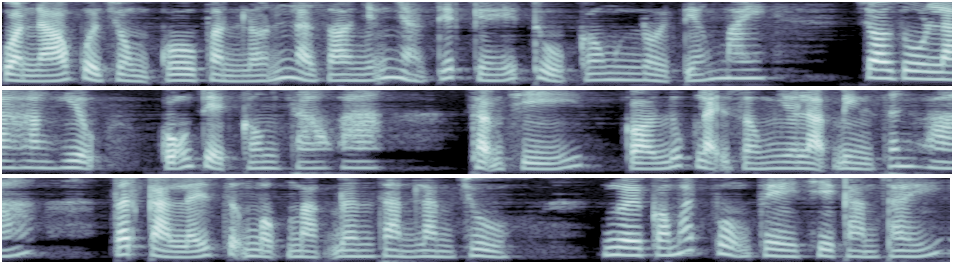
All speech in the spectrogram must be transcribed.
Quần áo của chồng cô phần lớn là do những nhà thiết kế thủ công nổi tiếng may, cho dù là hàng hiệu cũng tuyệt công xa hoa, thậm chí có lúc lại giống như là bình dân hóa, tất cả lấy sự mộc mạc đơn giản làm chủ. Người có mắt vụng về chỉ cảm thấy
